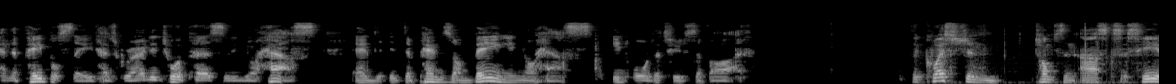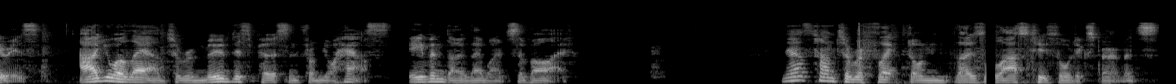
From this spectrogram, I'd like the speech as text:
and the people seed has grown into a person in your house, and it depends on being in your house in order to survive. The question Thomson asks us here is Are you allowed to remove this person from your house, even though they won't survive? Now it's time to reflect on those last two thought experiments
